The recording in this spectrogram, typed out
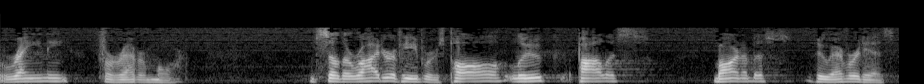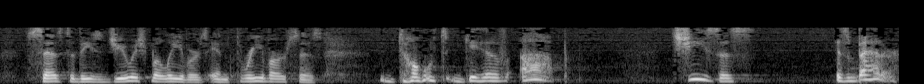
reigning forevermore. So the writer of Hebrews, Paul, Luke, Apollos, Barnabas, whoever it is, says to these Jewish believers in three verses, don't give up. Jesus is better.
